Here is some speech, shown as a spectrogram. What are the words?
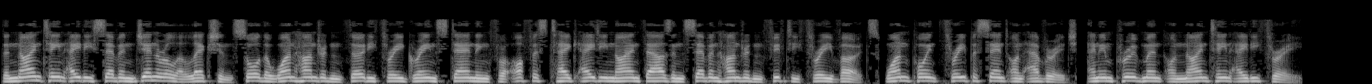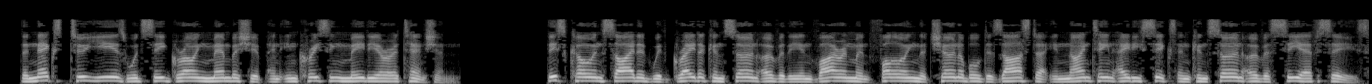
The 1987 general election saw the 133 Greens standing for office take 89,753 votes 1.3% on average, an improvement on 1983. The next two years would see growing membership and increasing media attention. This coincided with greater concern over the environment following the Chernobyl disaster in 1986 and concern over CFCs.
